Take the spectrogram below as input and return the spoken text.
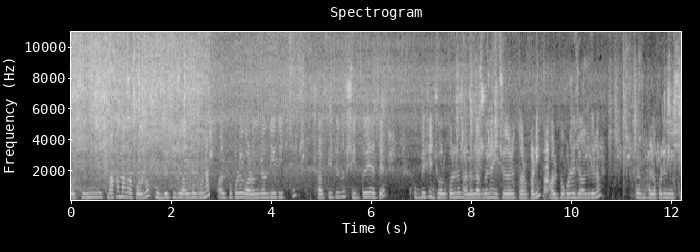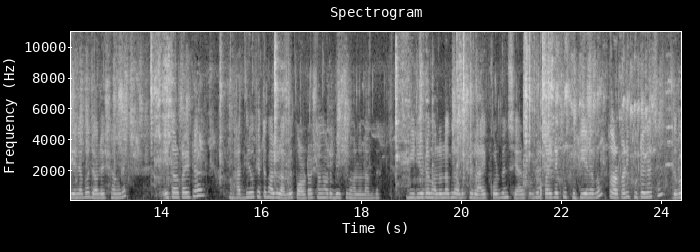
কষিয়ে নিয়ে মাখা মাখা করব, খুব বেশি জল দেবো না। অল্প করে গরম জল দিয়ে দিচ্ছি। সব কিছু তো সিদ্ধই আছে। খুব বেশি ঝোল করলে ভালো লাগবে না ইঁচড়ের তরকারি। অল্প করে জল দিলাম তারপর ভালো করে মিশিয়ে নেব জলের সঙ্গে। এই তরকারিটা ভাত দিয়েও খেতে ভালো লাগবে, পরোটার সঙ্গে আরও বেশি ভালো লাগবে। ভিডিওটা ভালো লাগলে অবশ্যই লাইক করবেন, শেয়ার করবেন। তরকারিটা একটু ফুটিয়ে নেব। তরকারি ফুটে গেছে, দেবো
